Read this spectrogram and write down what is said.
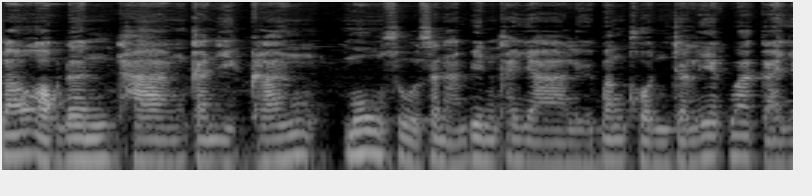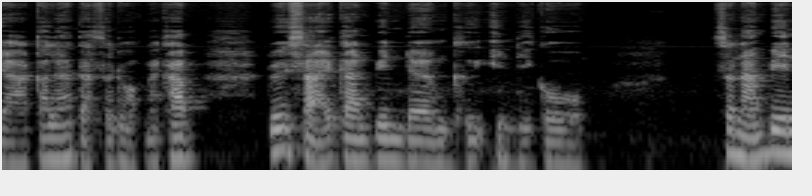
เราออกเดินทางกันอีกครั้งมุ่งสู่สนามบินขยา หรือบางคนจะเรียกว่ากายาก็แล้วแต่สะดวกนะครับ ด้วยสายการบินเดิมคืออินดิโก สนามบิน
